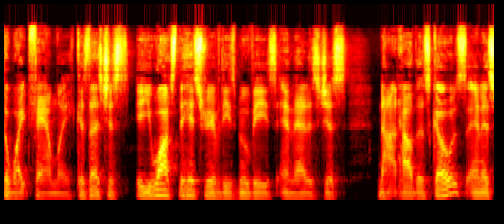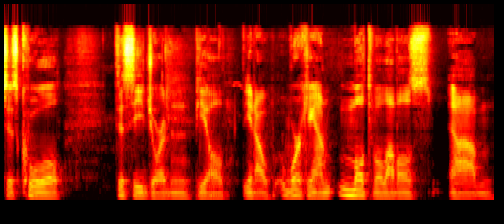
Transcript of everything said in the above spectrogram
the white family because that's just you watch the history of these movies and that is just not how this goes and it's just cool to see Jordan Peele you know working on multiple levels um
